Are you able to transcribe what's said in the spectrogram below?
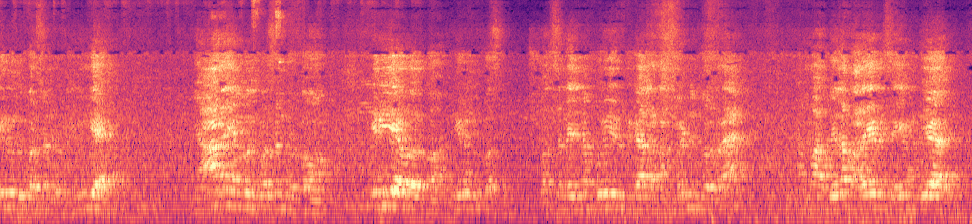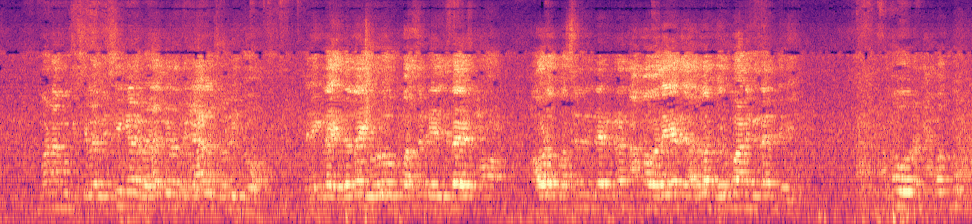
இருபது பர்சன்ட் இருக்கும். இங்கே ஞானம் எண்பது பர்சன்ட் இருக்கும். கிரியை எவ்வளோ இருக்கும்? இருபது பர்சன்ட் பர்சன்டேஜ்னா புரியுறதுக்காக நான் மீண்டும் சொல்கிறேன் நம்ம அப்படிலாம் வரையறை செய்ய முடியாது. நம்ம நமக்கு சில விஷயங்களை விளக்குறதுக்காக சொல்லிக்குவோம். சரிங்களா? இதெல்லாம் இவ்வளோ பர்சன்டேஜ் தான் இருக்கும். அவ்வளோ பர்சன்டேஜ் தான் இருக்கும் நம்ம வரையறை அதெல்லாம் பெருமானுக்கு தான் தெரியும். நம்ம ஒரு நமக்கும்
